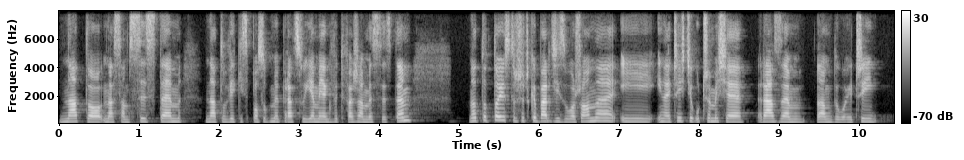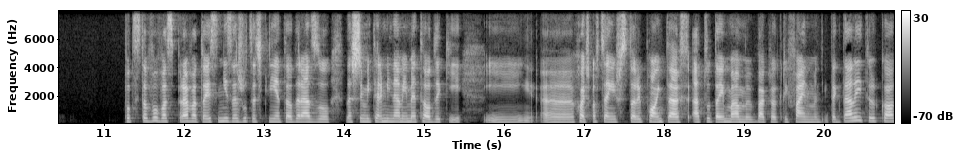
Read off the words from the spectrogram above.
na to, na sam system, na to, w jaki sposób my pracujemy, jak wytwarzamy system, no to to jest troszeczkę bardziej złożone i, i najczęściej uczymy się razem along the way. Czyli podstawowa sprawa to jest nie zarzucać klienta od razu naszymi terminami metodyki i e, choć ocenisz w story pointach, a tutaj mamy backlog refinement i tak dalej, tylko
